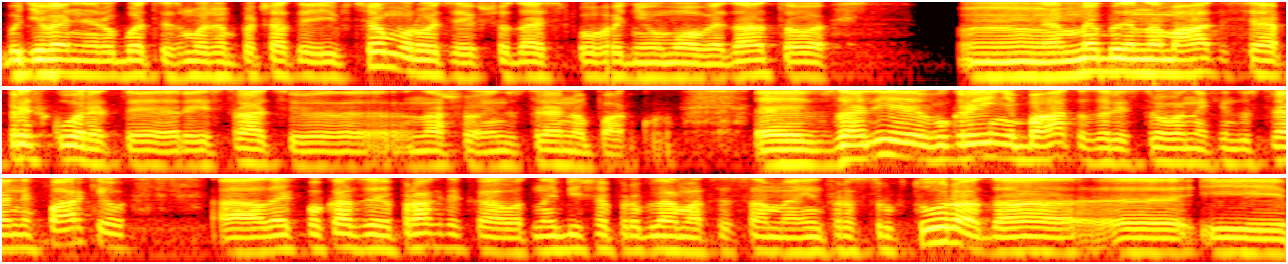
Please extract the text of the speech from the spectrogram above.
будівельні роботи зможемо почати і в цьому році, якщо дасть погодні умови, да то. Ми будемо намагатися прискорити реєстрацію е, нашого індустріального парку. Е, Взагалі в Україні багато зареєстрованих індустріальних парків, але як показує практика, от найбільша проблема це саме інфраструктура, да, е, і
